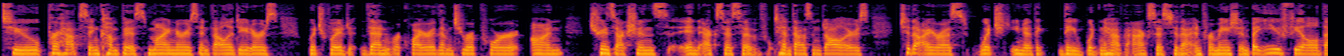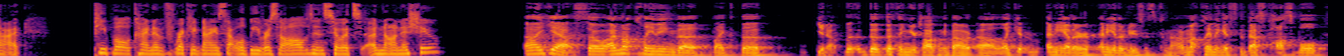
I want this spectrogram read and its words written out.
to perhaps encompass miners and validators, which would then require them to report on transactions in excess of $10,000 to the IRS, which, you know, they, they wouldn't have access to that information. But you feel that people kind of recognize that will be resolved. And so it's a non issue? Uh, yeah. So I'm not claiming that like the, you know, the, the, the thing you're talking about, uh, like any other, any other news that's come out. I'm not claiming it's the best possible,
